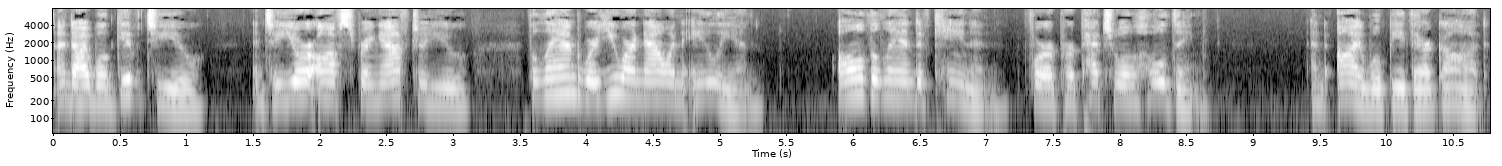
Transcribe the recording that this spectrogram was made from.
And I will give to you, and to your offspring after you, the land where you are now an alien, all the land of Canaan, for a perpetual holding, and I will be their God.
